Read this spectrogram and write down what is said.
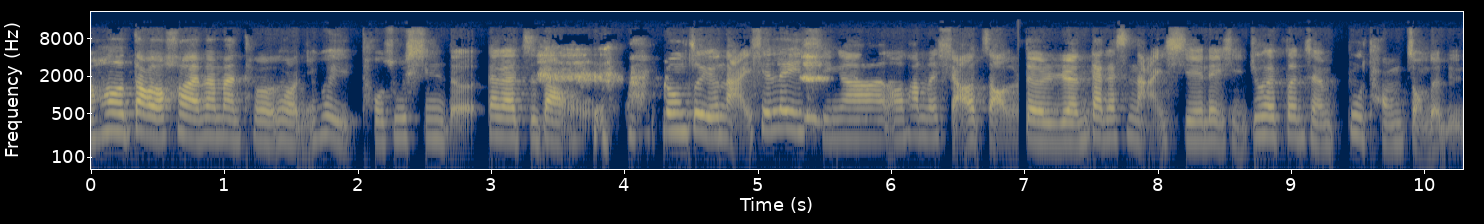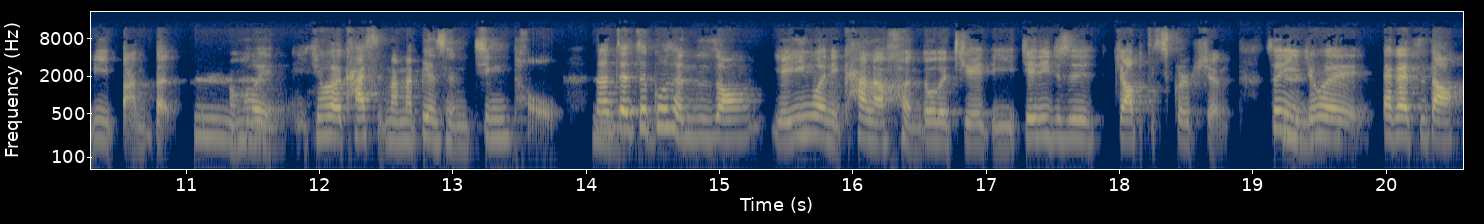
然后到了后来慢慢投投投，你会投出心得，大概知道 工作有哪一些类型啊，然后他们想要找的人大概是哪一些类型，就会分成不同种的履历版本，嗯，然后你就会开始慢慢变成精投。嗯、那在这过程之中，也因为你看了很多的 JD，JD 就是 job description，所以你就会大概知道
